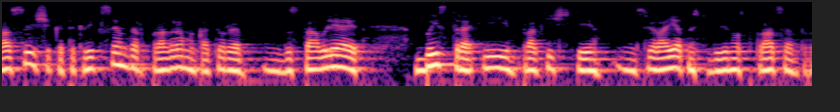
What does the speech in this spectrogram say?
рассылщик, это QuickSender, программа, которая доставляет быстро и практически с вероятностью 90%.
